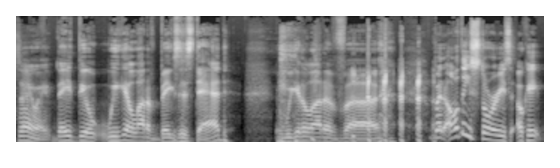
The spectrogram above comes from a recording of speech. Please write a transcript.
so anyway they do we get a lot of biggs's dad we get a lot of uh but all these stories okay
